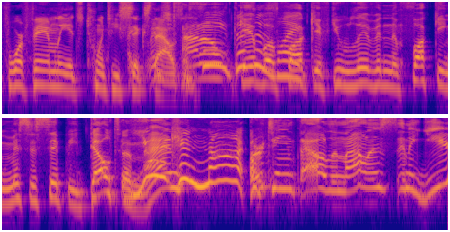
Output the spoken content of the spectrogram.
For family, it's twenty six thousand. I don't this give a like- fuck if you live in the fucking Mississippi Delta, You man. cannot Thirteen thousand dollars in a year.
